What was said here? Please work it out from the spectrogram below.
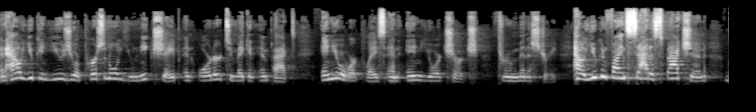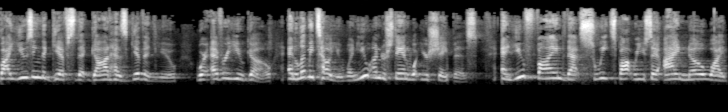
and how you can use your personal, unique shape in order to make an impact in your workplace and in your church through ministry. How you can find satisfaction by using the gifts that God has given you wherever you go. And let me tell you, when you understand what your shape is, and you find that sweet spot where you say, I know why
